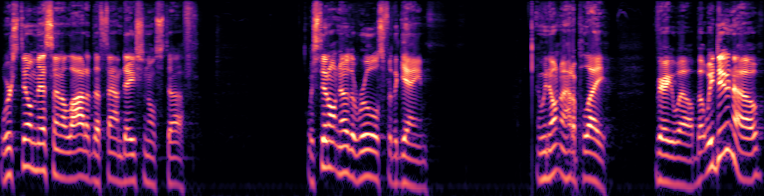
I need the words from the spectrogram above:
we're still missing a lot of the foundational stuff. We still don't know the rules for the game, and we don't know how to play very well. But we do know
